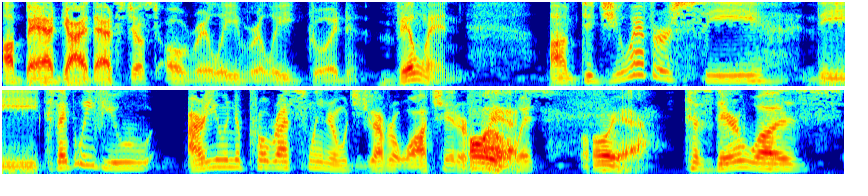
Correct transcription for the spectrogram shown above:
a bad guy that's just a really, really good villain. Um, did you ever see the, cause I believe you, are you into pro wrestling or did you ever watch it or Oh follow it? yes. Oh yeah. because there was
